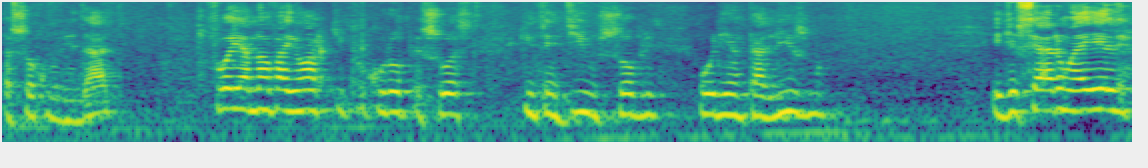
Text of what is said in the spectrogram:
da sua comunidade foi a Nova York e procurou pessoas que entendiam sobre orientalismo e disseram a ele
